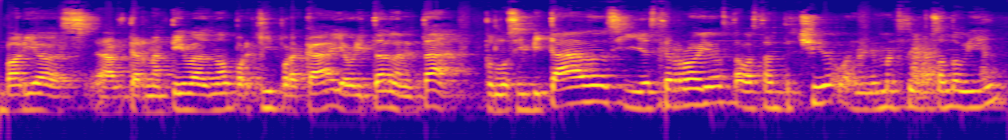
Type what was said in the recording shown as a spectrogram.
varias alternativas, ¿no? Por aquí, por acá y ahorita la neta, pues los invitados y este rollo está bastante chido, bueno, yo me lo estoy pasando bien,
